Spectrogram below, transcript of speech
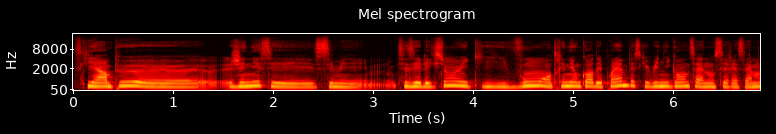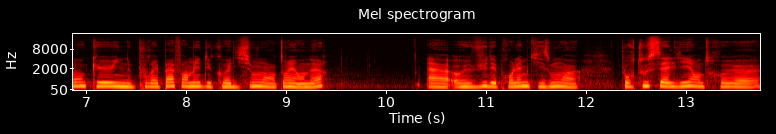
Ce qui a un peu gêné ces, ces, élections et qui vont entraîner encore des problèmes parce que Benny Gantz a annoncé récemment qu'il ne pourrait pas former de coalition en temps et en heure, vu des problèmes qu'ils ont pour tous s'allier entre, euh,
